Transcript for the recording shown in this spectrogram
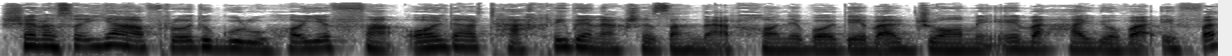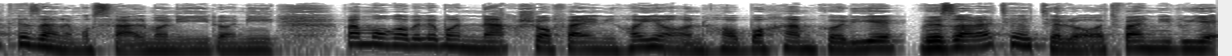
شناسایی افراد و گروه های فعال در تخریب نقش زن در خانواده و جامعه و حیا و عفت زن مسلمان ایرانی و مقابله با نقش آفرینی های آنها با همکاری وزارت اطلاعات و نیروی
